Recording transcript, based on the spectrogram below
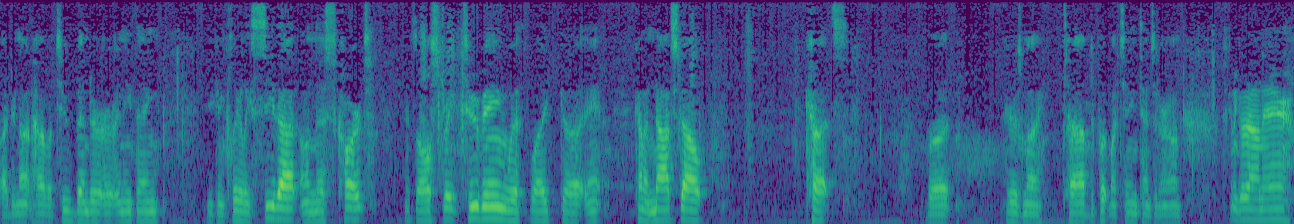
I do not have a tube bender or anything. You can clearly see that on this cart. It's all straight tubing with like uh, kind of notched out cuts. But here's my tab to put my chain tensioner on. Just gonna go down there.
